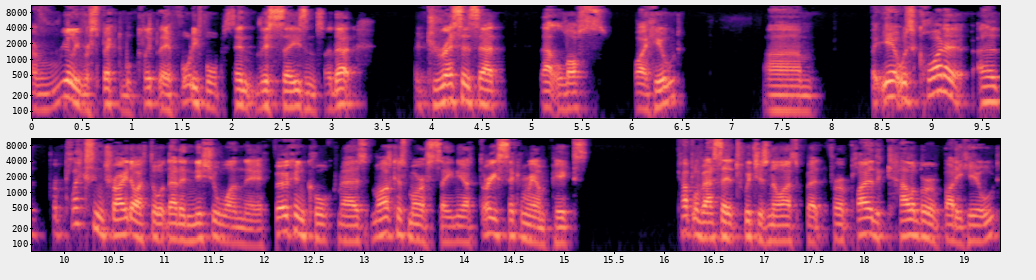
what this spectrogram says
a really respectable clip there, 44% this season. So that addresses that that loss by Hield. Um, but yeah, it was quite a, a, perplexing trade, I thought, that initial one there. Furkan Korkmaz, Marcus Morris Sr., three second round picks, a couple of assets, which is nice. But for a player the caliber of Buddy Hield,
